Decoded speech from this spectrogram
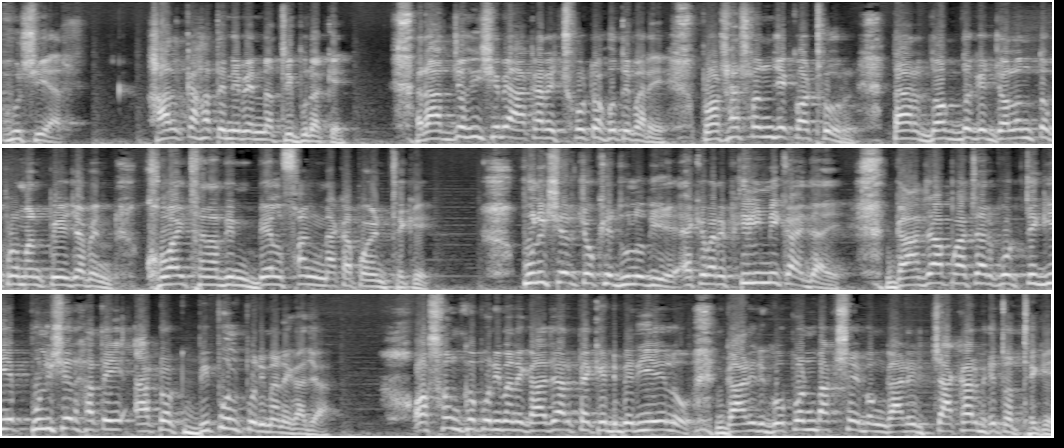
হুঁশিয়ার। হালকা হাতে নেবেন না ত্রিপুরাকে। রাজ্য হিসেবে আকারে ছোট হতে পারে। প্রশাসন যে কঠোর, তার দগদগে জ্বলন্ত প্রমাণ পেয়ে যাবেন খোয়াই থানাধীন বেলফাং নাকা পয়েন্ট থেকে। পুলিশের চোখে ধুলো দিয়ে একেবারে ফিল্মি কায়দায় গাঁজা পাচার করতে গিয়ে পুলিশের হাতেই আটক বিপুল পরিমাণে গাঁজা। অসংখ্য পরিমাণে গাঁজার প্যাকেট বেরিয়ে এলো গাড়ির গোপন বাক্স এবং গাড়ির চাকার ভেতর থেকে।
